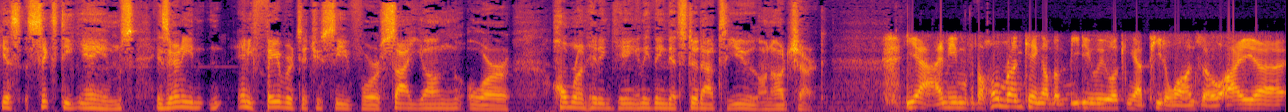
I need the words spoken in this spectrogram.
guess, 60 games. Is there any, any favorites that you see for Cy Young or home run hitting king, anything that stood out to you on OddsShark? Yeah, I mean, for the home run king, I'm immediately looking at Pete Alonso. I uh,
